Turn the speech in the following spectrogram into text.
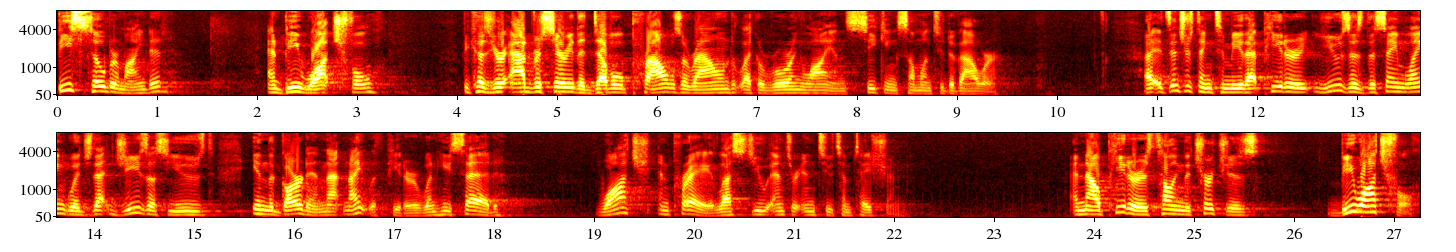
Be sober minded and be watchful, because your adversary, the devil, prowls around like a roaring lion seeking someone to devour. Uh, it's interesting to me that Peter uses the same language that Jesus used in the garden that night with Peter when he said, Watch and pray lest you enter into temptation. And now Peter is telling the churches Be watchful.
